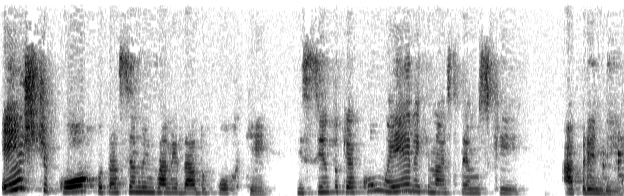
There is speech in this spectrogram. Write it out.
este corpo está sendo invalidado por quê? E sinto que é com ele que nós temos que aprender.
